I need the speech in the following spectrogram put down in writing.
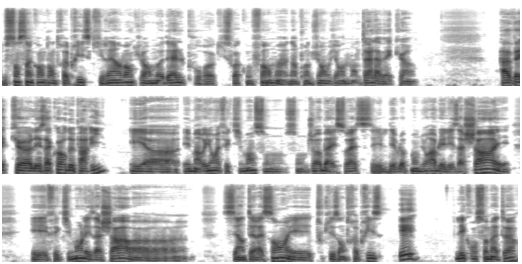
de 150 entreprises qui réinventent leur modèle pour euh, qu'ils soient conformes euh, d'un point de vue environnemental avec, euh, avec les accords de Paris. Et, Marion, effectivement, son, son, job à SOS, c'est le développement durable et les achats. Et effectivement, les achats, c'est intéressant et toutes les entreprises et les consommateurs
